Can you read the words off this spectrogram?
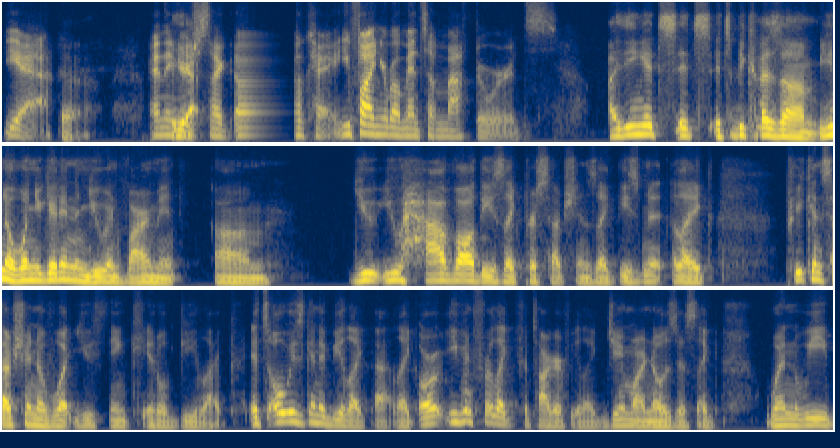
Yeah. Yeah. And then Yeah. you're just like, oh, okay. You find your momentum afterwards. I think it's it's it's because um you know when you get in a new environment um you you have all these like perceptions like these like preconception of what you think it'll be like. It's always going to be like that. Like or even for like photography like Jamar knows this like when we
